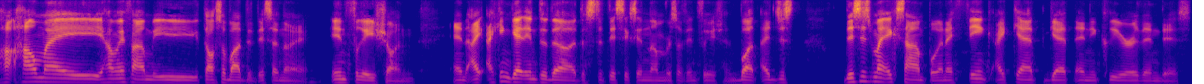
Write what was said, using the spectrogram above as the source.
how my how my family talks about it is ano eh, inflation. And I, I can get into the the statistics and numbers of inflation, but I just this is my example and I think I can't get any clearer than this.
